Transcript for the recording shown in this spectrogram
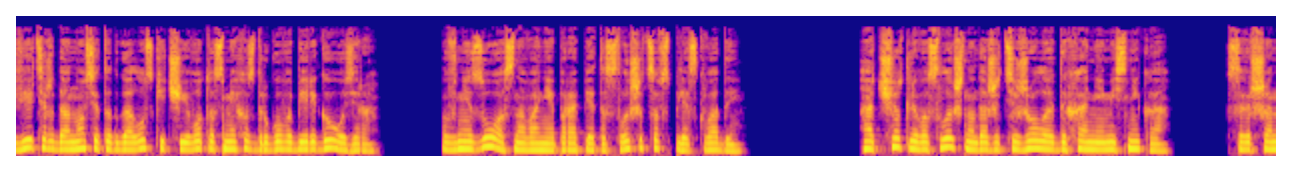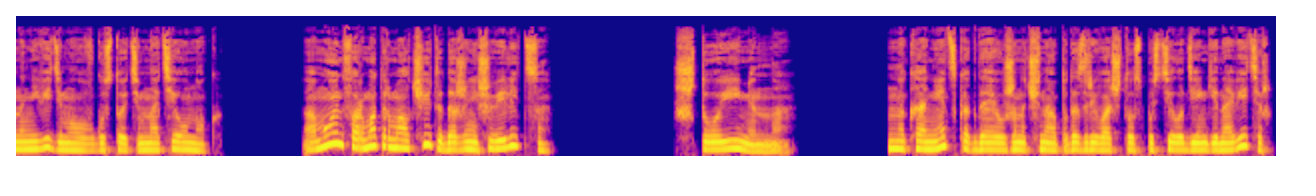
Ветер доносит отголоски чьего-то смеха с другого берега озера. Внизу у основания парапета слышится всплеск воды. Отчетливо слышно даже тяжелое дыхание мясника, совершенно невидимого в густой темноте у ног. А мой информатор молчит и даже не шевелится. Что именно? Наконец, когда я уже начинаю подозревать, что спустила деньги на ветер,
